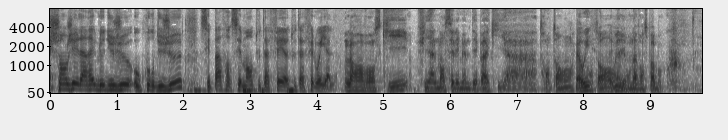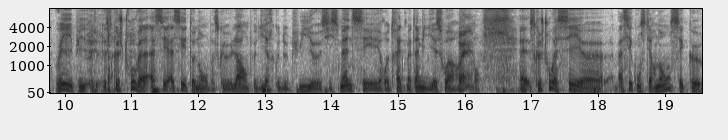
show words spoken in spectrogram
Changer la règle du jeu au cours du jeu, c'est pas forcément tout à fait tout à fait loyal. Laurent Vronsky, finalement, c'est les mêmes débats qu'il y a 30 ans, bah oui, ans, et on n'avance pas beaucoup. Oui, et puis ce que je trouve assez assez étonnant, parce que là, on peut dire que depuis euh, six semaines, c'est retraite matin, midi et soir. Hein. Euh, ce que je trouve assez euh, assez consternant, c'est que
